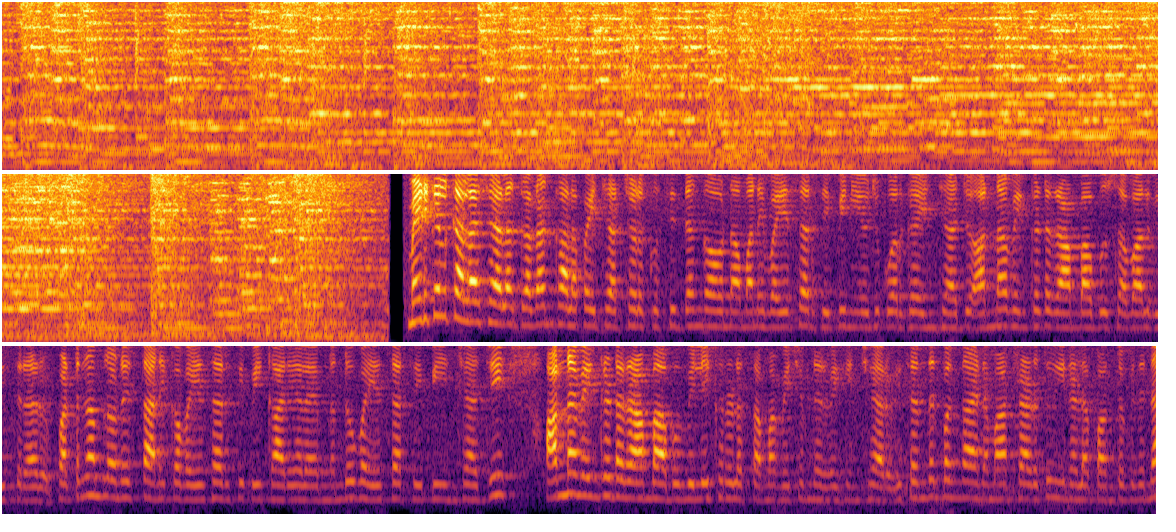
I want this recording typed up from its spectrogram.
మెడికల్ కళాశాల గణాంకాలపై చర్చలకు సిద్ధంగా ఉన్నామని వైఎస్ఆర్సీపీ నియోజకవర్గ ఇన్ఛార్జ్ అన్నా వెంకట రాంబాబు సవాల్ విసిరారు. పట్టణంలోని స్థానిక వైఎస్ఆర్సీపీ కార్యాలయం నందు వైఎస్ఆర్సీపీ ఇన్ఛార్జి అన్న వెంకట రాంబాబు విలేకరుల సమావేశం నిర్వహించారు. ఈ సందర్భంగా ఆయన మాట్లాడుతూ ఈ నెల పంతొమ్మిదిన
